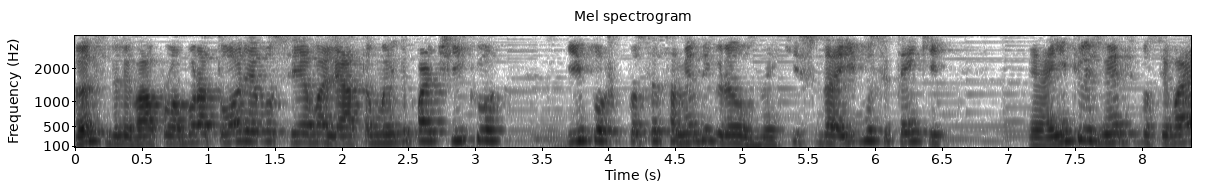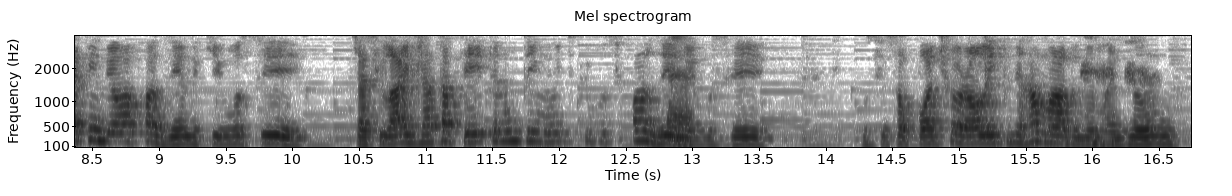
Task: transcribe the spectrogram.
antes de levar para o laboratório, é você avaliar tamanho de partícula e processamento de grãos, né? Que isso daí você tem que, é, infelizmente, se você vai atender uma fazenda que você que a silagem já está feita, não tem muito o que você fazer, é. né? Você, você só pode chorar o leite derramado, né? Mas não.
